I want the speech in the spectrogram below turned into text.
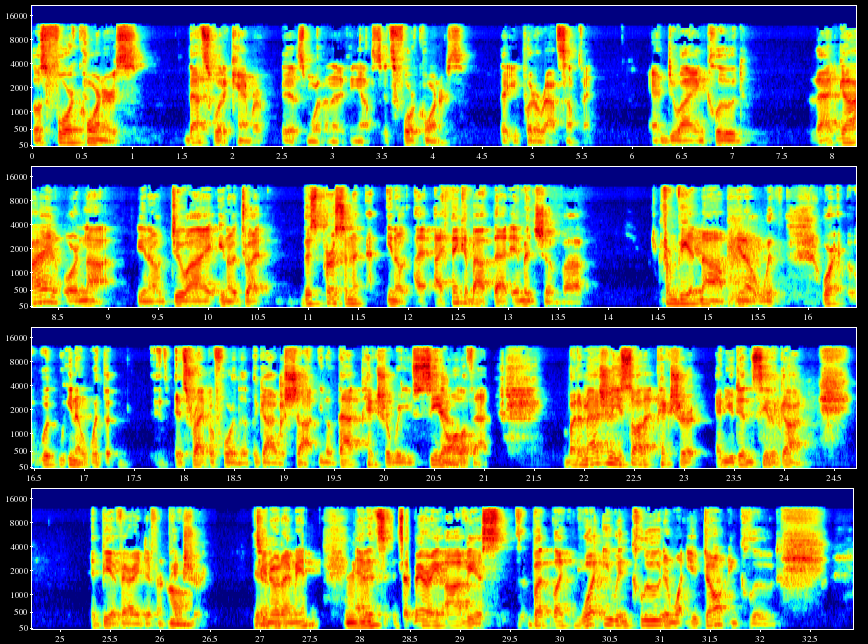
Those four corners, that's what a camera is more than anything else. It's four corners that you put around something. And do I include that guy or not? You know, do I, you know, do I, this person, you know, I, I think about that image of, uh, from Vietnam, you know, with, or, with, you know, with the, it's right before the, the guy was shot, you know, that picture where you see yeah. all of that. But imagine you saw that picture and you didn't see the gun it'd be a very different oh, picture. Oh, yeah. Do you know what I mean? Mm-hmm. And it's it's a very obvious, but like what you include and what you don't include,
